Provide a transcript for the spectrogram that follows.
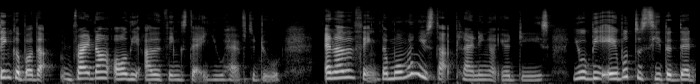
think about that write down all the other things that you have to do another thing the moment you start planning out your days you'll be able to see the de-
